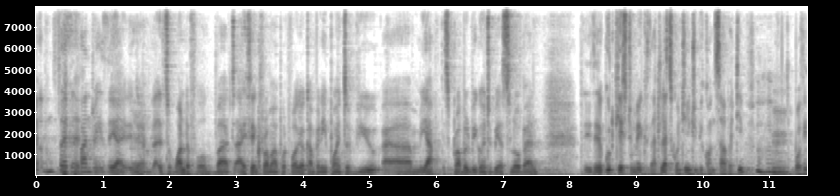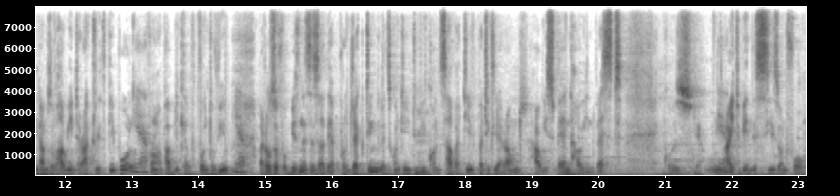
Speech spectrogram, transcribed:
um, further fundraising. Yeah, it, it's wonderful, but I think from a portfolio company point of view, um, yeah, it's probably going to be a slow burn. There's a good case to make that let's continue to be conservative, mm-hmm. both in terms of how we interact with people Yeah. from a public health point of view, Yeah. but also for businesses that they're projecting, let's continue to be mm. conservative, particularly around how we spend, how we invest, because we Yeah. might be in this season for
